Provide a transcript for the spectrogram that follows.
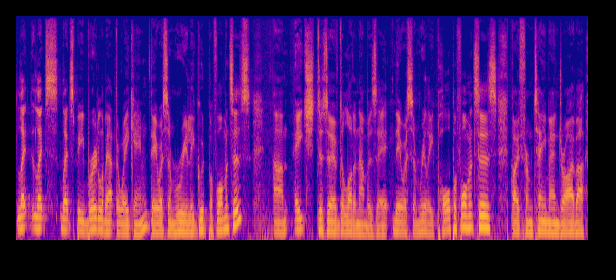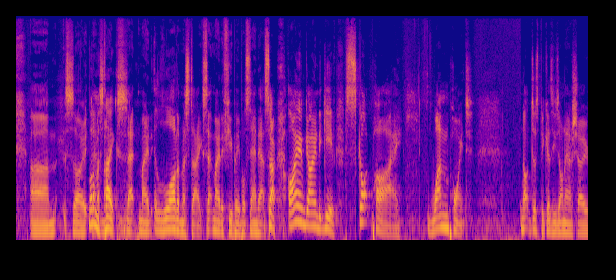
let let's let's be brutal about the weekend. There were some really good performances. Um, each deserved a lot of numbers there. There were some really poor performances, both from team and driver. Um, so a lot of mistakes. that made a lot of mistakes. That made a few people stand out. So I am going to give Scott Pye one point. Not just because he's on our show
